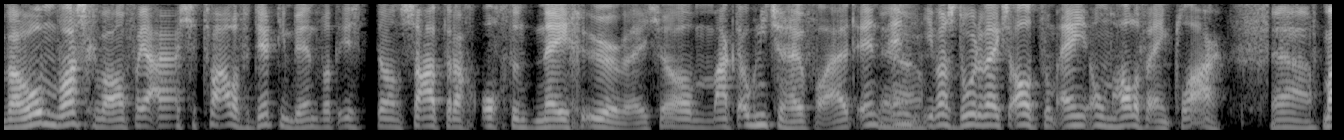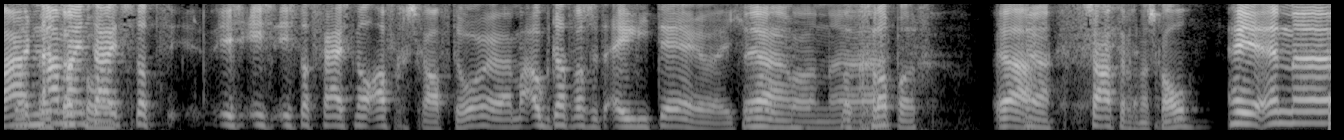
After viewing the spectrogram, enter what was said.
waarom was gewoon van ja, als je 12 of 13 bent, wat is het dan zaterdagochtend 9 uur, weet je wel? Maakt ook niet zo heel veel uit. En, en je was door de week altijd om, één, om half één klaar. Ja, maar na mijn tijd is dat, is, is, is dat vrij snel afgeschaft hoor. Uh, maar ook dat was het elitaire, weet je ja, Van, wat grappig. Ja, ja, zaterdag naar school. Hey, en uh,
